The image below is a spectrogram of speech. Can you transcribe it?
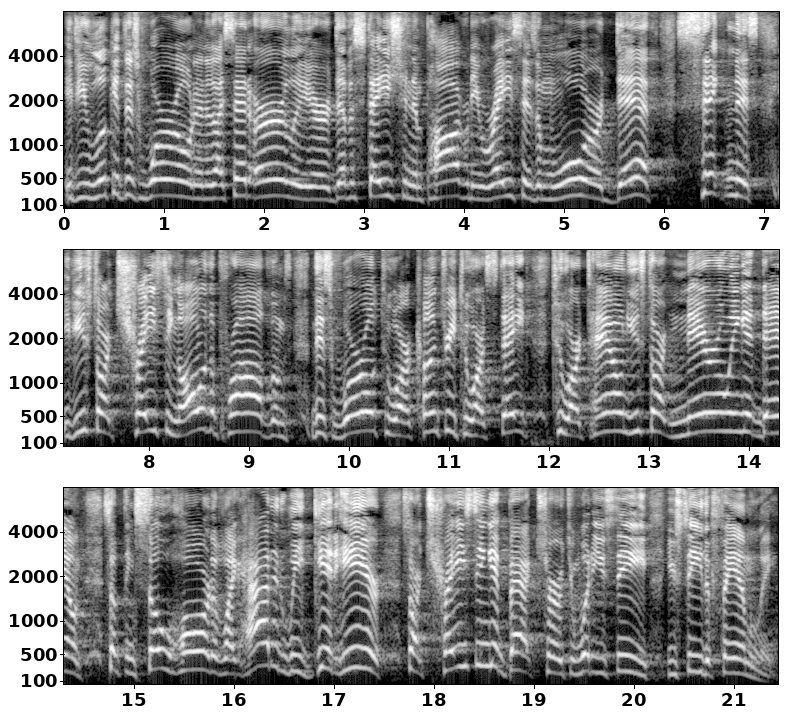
If you look at this world, and as I said earlier, devastation and poverty, racism, war, death, sickness, if you start tracing all of the problems, this world to our country, to our state, to our town, you start narrowing it down. Something so hard of like, how did we get here? Start tracing it back, church, and what do you see? You see the family,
